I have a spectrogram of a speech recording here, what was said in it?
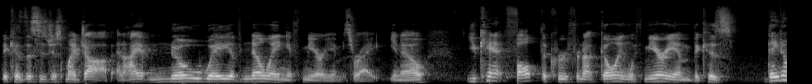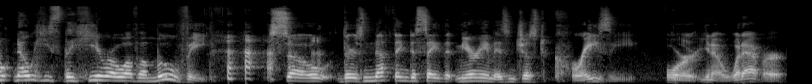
because this is just my job. And I have no way of knowing if Merriam's right, you know? You can't fault the crew for not going with Merriam because they don't know he's the hero of a movie. so there's nothing to say that Merriam isn't just crazy or, you know, whatever.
